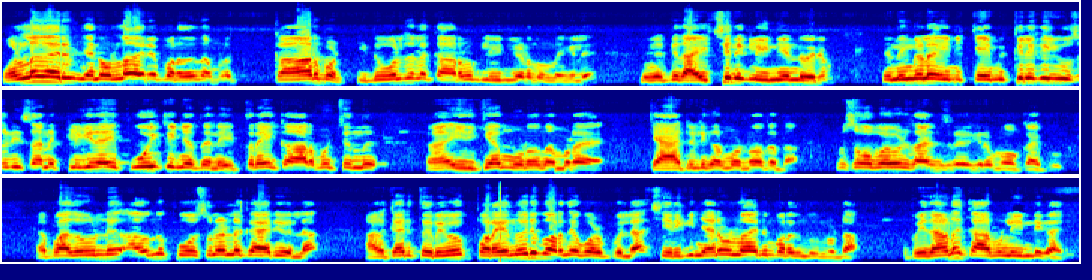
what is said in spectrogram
ഉള്ള കാര്യം ഞാൻ ഉള്ള കാര്യം പറഞ്ഞത് നമ്മൾ കാർബൺ ഇതുപോലത്തെ കാർബൺ ക്ലീൻ ചെയ്യണമെന്നുണ്ടെങ്കിൽ നിങ്ങൾക്ക് ഇത് അയച്ചിന് ക്ലീൻ ചെയ്യേണ്ടി വരും. നിങ്ങൾ ഇനി കെമിക്കലൊക്കെ യൂസ് ചെയ്ത് സാധനം ക്ലീൻ ആയി പോയി കഴിഞ്ഞാൽ തന്നെ ഇത്രയും കാർബൺ ചെന്ന് ഇരിക്കാൻ പോണത് നമ്മുടെ കാറ്റലിക് കൺവേർട്ടറിനകത്താ അപ്പൊ സ്വാഭാവിക സയൻസിന് ബ്ലോക്കായി പോകും. അപ്പൊ അതുകൊണ്ട് അതൊന്നും പോസിബിൾ ഉള്ള കാര്യമല്ല. ആൾക്കാർ തെറിവ് പറയുന്നവർ പറഞ്ഞ കുഴപ്പമില്ല. ശരിക്കും കാര്യം പറഞ്ഞു കേട്ടോ. അപ്പൊ ഇതാണ് കാർബൺ ലീനിന്റെ കാര്യം.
